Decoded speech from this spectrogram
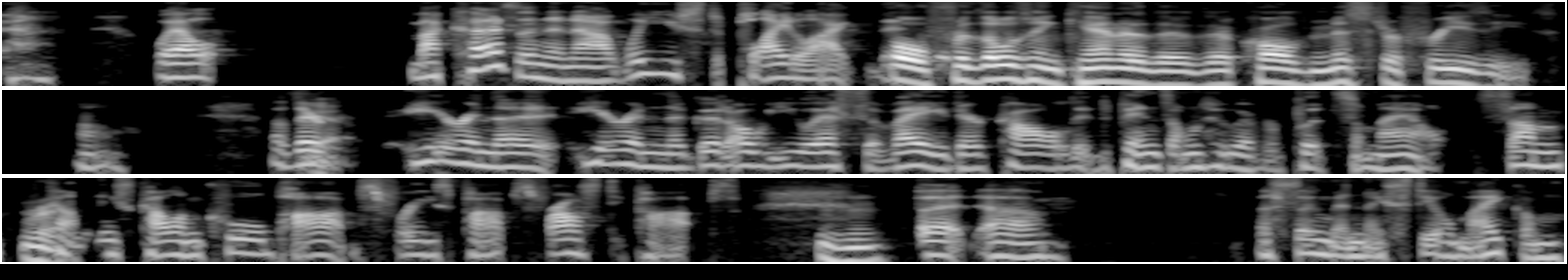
well my cousin and i we used to play like that Oh, for those in Canada, they're, they're called Mister Freezies. Oh, Well, they're Yeah. here in the here in the good old U.S. of A. They're called. It depends on whoever puts them out. Some Right. companies call them cool pops, freeze pops, frosty pops. hmm But um, assuming they still make them,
